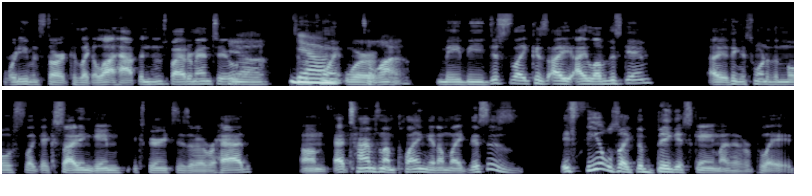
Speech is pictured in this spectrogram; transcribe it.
where do you even start? Because like a lot happened in Spider-Man 2. yeah, To yeah the point it's a where lot. maybe just like because I I love this game. I think it's one of the most like exciting game experiences I've ever had. Um, at times when I'm playing it, I'm like, this is it feels like the biggest game I've ever played.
